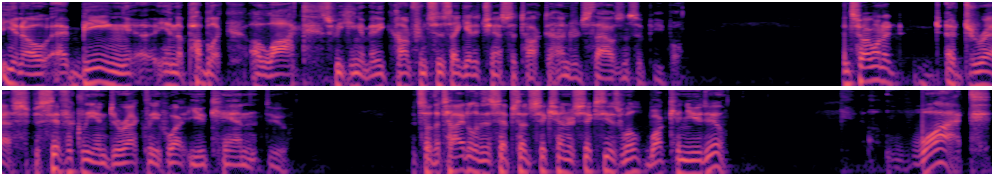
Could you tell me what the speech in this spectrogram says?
you know, uh, being uh, in the public a lot, speaking at many conferences, I get a chance to talk to hundreds, thousands of people. And so I want to address specifically and directly what you can do. And so the title of this episode 660 is Well, what can you do? What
